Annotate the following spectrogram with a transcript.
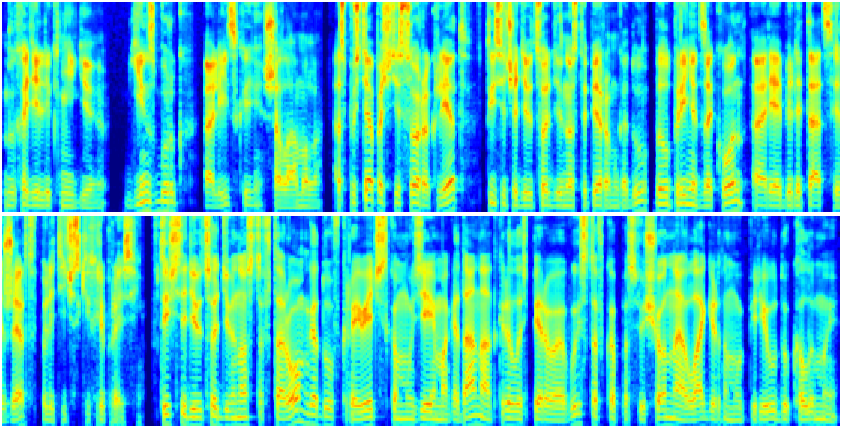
Выходили книги Гинзбург, Алицкой, Шаламова. А спустя почти 40 лет, в 1991 году, был принят закон о реабилитации жертв политических репрессий. В 1992 году в Краеведческом музее Магадана открылась первая выставка, посвященная лагерному периоду Колымы.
